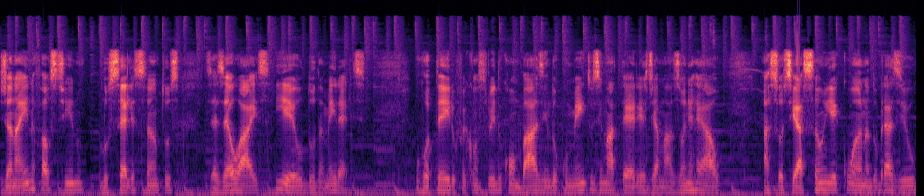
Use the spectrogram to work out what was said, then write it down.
Janaína Faustino, Lucélia Santos, Zezé Wais e eu, Duda Meirelles. O roteiro foi construído com base em documentos e matérias de Amazônia Real, Associação Iecuana do Brasil,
